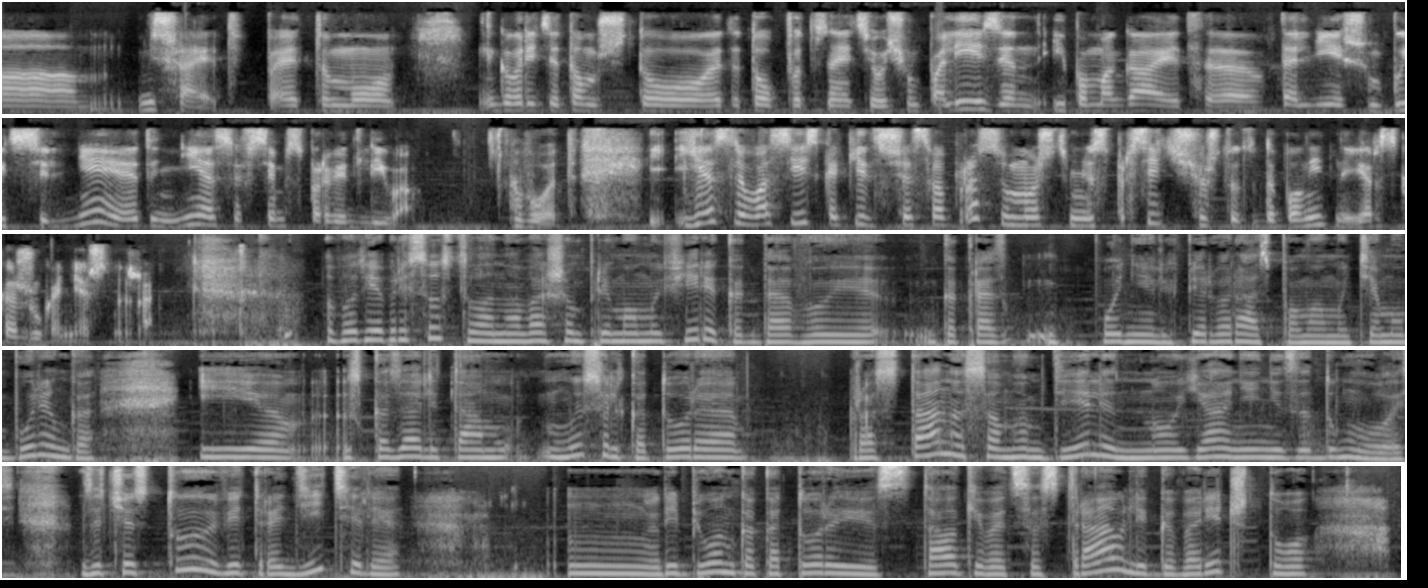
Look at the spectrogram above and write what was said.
мешает. Поэтому говорить о том, что этот опыт, знаете, очень полезен и помогает э, в дальнейшем быть сильнее, это не совсем справедливо. Вот. Если у вас есть какие-то сейчас вопросы, вы можете мне спросить еще что-то дополнительное, я расскажу, конечно же. Вот я присутствовала на вашем прямом эфире, когда вы как раз подняли в первый раз, по-моему, тему буллинга, и сказали там мысль, которая проста на самом деле, но я о ней не задумывалась. Зачастую ведь родители ребенка, который сталкивается с травлей, говорит, что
